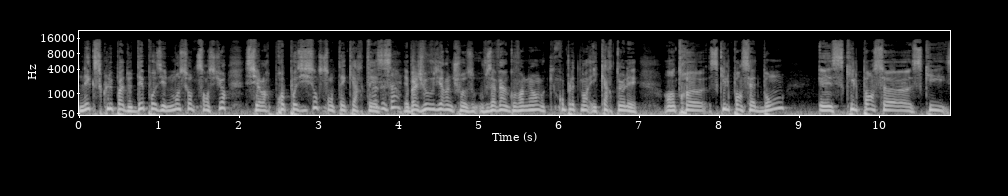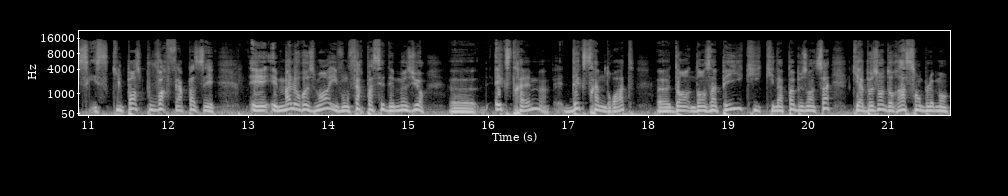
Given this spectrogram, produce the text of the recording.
n'excluent pas de déposer une motion de censure si leurs propositions sont écartées. Ah, et eh ben, je vais vous dire une chose. Vous avez un gouvernement complètement écartelé entre ce qu'il pensait être bon et ce qu'ils pensent, euh, ce qu'ils pensent pouvoir faire passer. Et, malheureusement, ils vont faire passer des mesures euh, extrêmes, d'extrême droite, euh, dans, un pays qui n'a pas besoin de ça, qui a besoin de rassemblement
